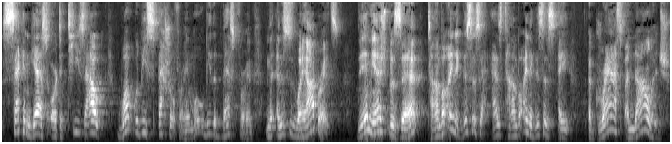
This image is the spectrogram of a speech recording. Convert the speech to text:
second guess or to tease out what would be special for him, what would be the best for him. And, and this is the way he operates. This is as tam This is a, a grasp, a knowledge,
